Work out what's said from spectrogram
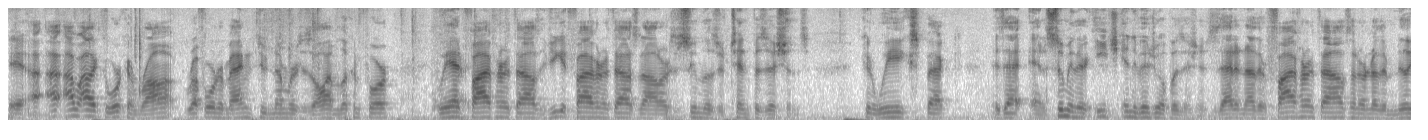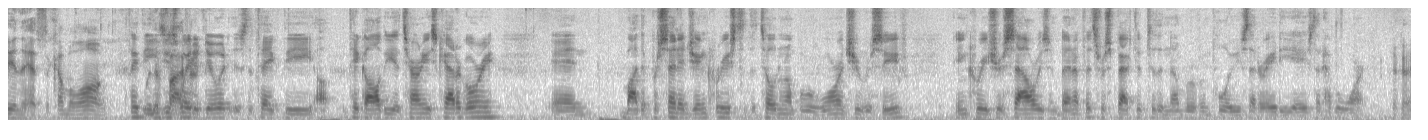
Yeah, I, I, I like to work in raw, rough order magnitude numbers is all I'm looking for. If we had five hundred thousand, if you get five hundred thousand dollars, assume those are ten positions, can we expect, is that, and assuming they're each individual positions, is that another five hundred thousand or another million that has to come along? I think the with easiest way to 500? do it is to take the, uh, take all the attorneys category, and by the percentage increase to the total number of warrants you receive, increase your salaries and benefits respective to the number of employees that are ADAs that have a warrant. Okay.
